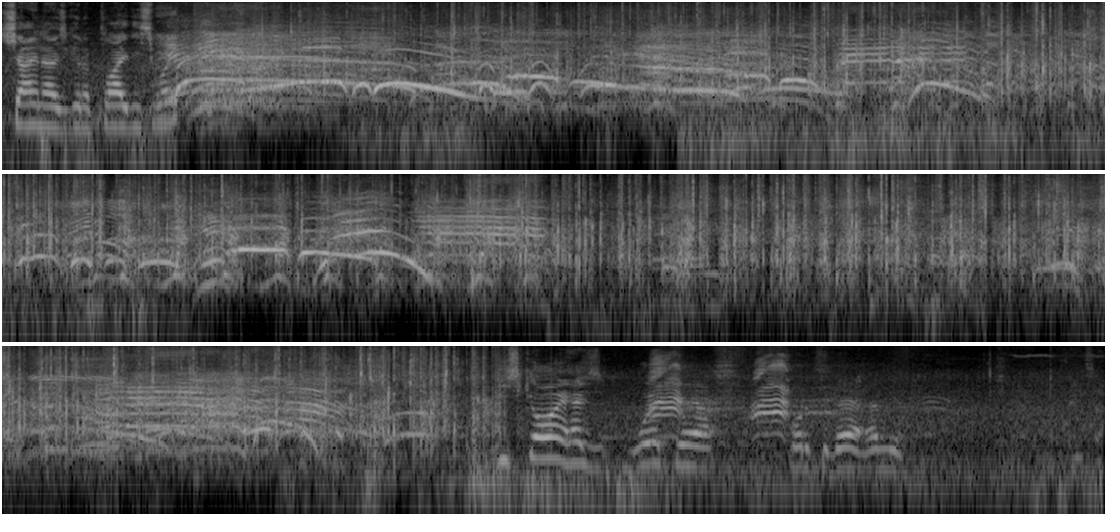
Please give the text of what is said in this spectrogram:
Shano is going to play this week. This guy has worked out what it's about, haven't you? I think so.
